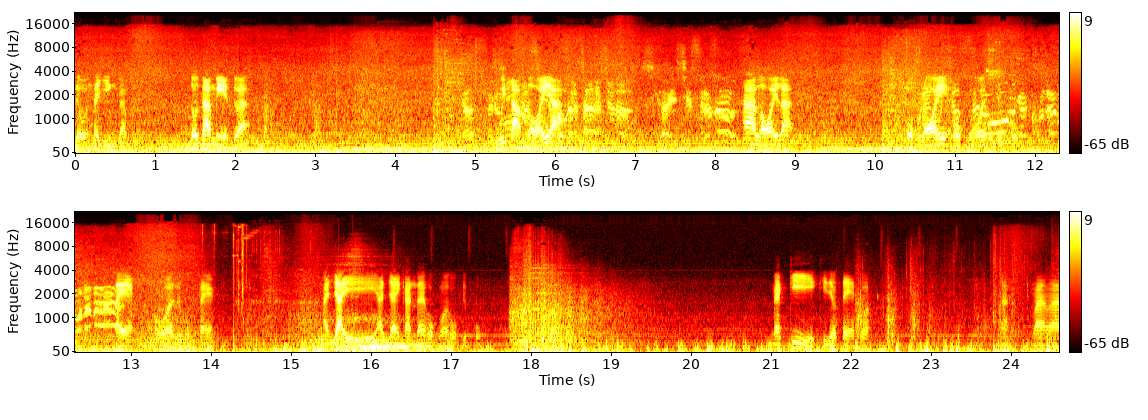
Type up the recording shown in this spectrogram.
โดน ถ้ายิงแบบ โดนดาเมจด้วย อุ้ยสามร้อยอะห้าร้อยละหกร้อยหกร้อยหกสิบหกแตกหกร้อยสิบหกแตก อันใหญ่ อันใหญ่กันได้หกร้อยหกสิบหกแม็กกี้ทีเดียวแตกวะมา มา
